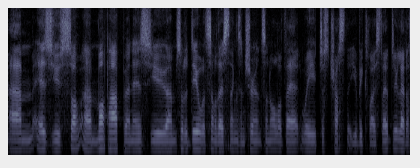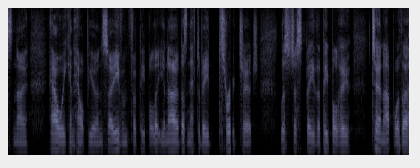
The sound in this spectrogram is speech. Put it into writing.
um, as you so, uh, mop up and as you um, sort of deal with some of those things, insurance and all of that, we just trust that you'll be close. Let, do let us know how we can help you. And so, even for people that you know, it doesn't have to be through church. Let's just be the people who turn up with a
